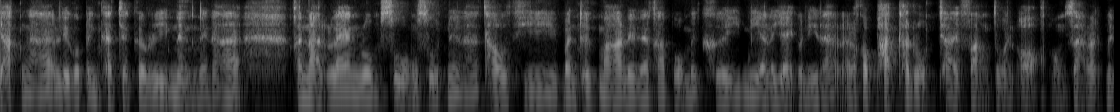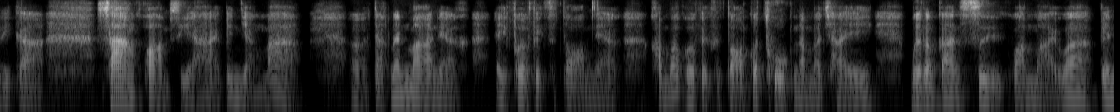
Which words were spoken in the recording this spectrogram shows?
ยักษ์นะครับเรียกว่าเป็น Category 1เลยนะครับขนาดแรงลมสูงสุดเนี่ยนะเท่าที่บันทึกมาเลยนะครับผมไม่เคยมีอะไรใหญ่กว่านี้แล้ว แล้วก็พัดถล่มชายฝั่งตะวันออกของสหรัฐอเมริกา สร้างความเสียหายเป็นอย่างมาก เอ่อ จากนั้นมาเนี่ย ไอ้ Perfect Storm เนี่ยคำว่า Perfect Storm ก็ถูกนำมาใช้เมื่อต้องการสื่อความหมายว่า เป็น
